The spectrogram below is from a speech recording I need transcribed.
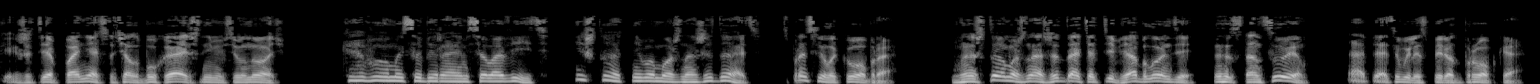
Как же тебе понять, сначала бухаешь с ними всю ночь?» «Кого мы собираемся ловить? И что от него можно ожидать?» — спросила Кобра. «Ну что можно ожидать от тебя, Блонди? Станцуем?» Опять вылез вперед пробка.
